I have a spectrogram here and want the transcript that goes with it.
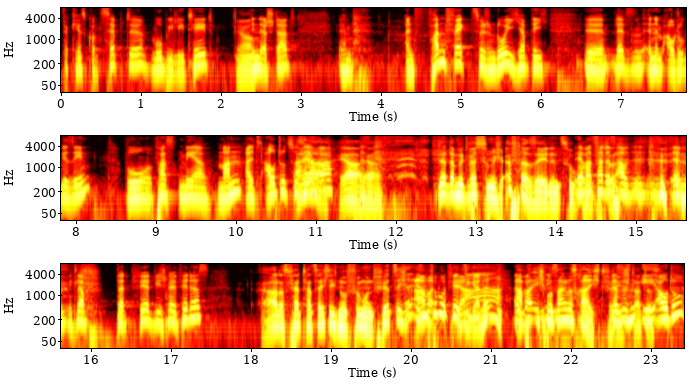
Verkehrskonzepte, Mobilität Ja. in der Stadt. Ähm, ein Fun Fact zwischendurch, ich habe dich äh, letztens in einem Auto gesehen, wo fast mehr Mann als Auto zu sehen war. Ah, ja, das, ja. ja. Damit wirst du mich öfter sehen in Zukunft. Ja, was hat das Auto? Äh, ähm, ich glaube, das fährt, wie schnell fährt das? Ja, das fährt tatsächlich nur 45, Ist ein aber 45er, ja, ne? Also aber ich muss sagen, das reicht für das die ist ein Stadt. Das- E-Auto,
